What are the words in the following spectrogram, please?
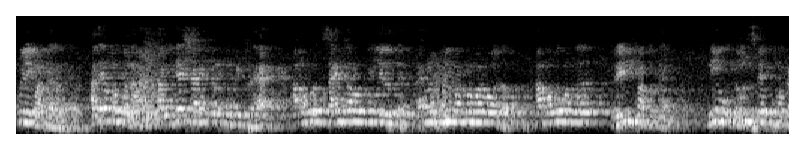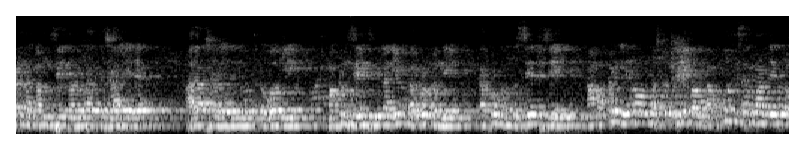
ಕೂಲಿ ಮಾಡ್ತಾರೆ ಅದೇ ಮಗುನ ನಾವು ಇದೇ ಶಾಲೆಗೆ ಬಿಟ್ರೆ ಆ ಮಗು ಸಾಯಂಕಾಲವರೆಗೂ ಇಲ್ಲಿ ಇರುತ್ತೆ. ಆಮೇಲೆ ಕೂಲಿ ಮಾಡ್ಕೊಂಡು ಬರ್ಬೋದು ಆ ಮಗು ಒಂದು ರಿಲೀಫ್ ಆಗುತ್ತೆ. ನೀವು ಗಮನಿಸ್ಬೇಕು, ಮಕ್ಕಳನ್ನ ಗಮನಿಸಿ. ನೋಡುವ ಶಾಲೆ ಇದೆ. ಆಧಾರ್ ಶಾಲೆ ಇದೆ. ನೀವು ಹೋಗಿ ಮಕ್ಕಳು ಸೇರಿಸಿಲ್ಲ ನೀವು ಕರ್ಕೊಂಡು ಬನ್ನಿ. ಕರ್ಕೊಂಡು ಬಂದು ಸೇರಿಸಿ. ಆ ಮಕ್ಕಳಿಗೆ ಏನೋ ಒಂದಷ್ಟು ರಿಲೀಫ್ ಆಗುತ್ತೆ. ನಾವು ಪೂರ್ತಿ ಸರ್ ಮಾಡದೆ ಇರೋ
